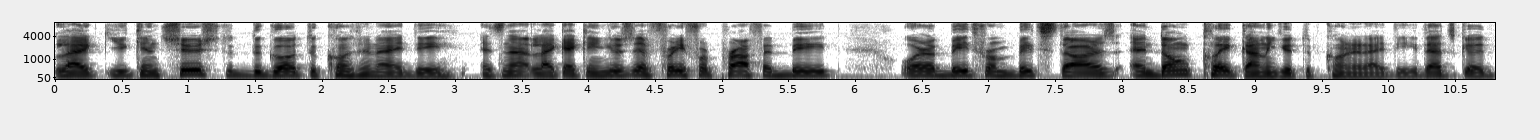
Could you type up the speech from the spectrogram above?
like you can choose to, to go to content ID. It's not like I can use a free for profit beat or a beat from BeatStars and don't click on YouTube content ID. That's good.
